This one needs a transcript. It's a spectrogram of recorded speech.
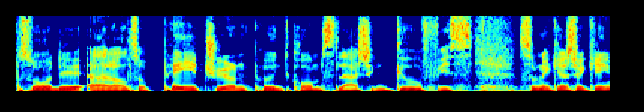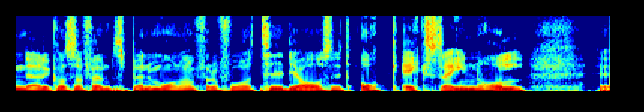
Så det är alltså patreon.com slash goofies som ni kan checka in där. Det kostar 50 spänn i månaden för att få tidiga avsnitt och extra innehåll. Eh,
